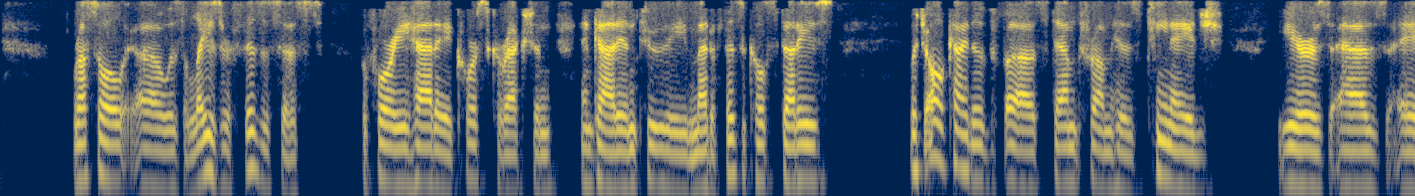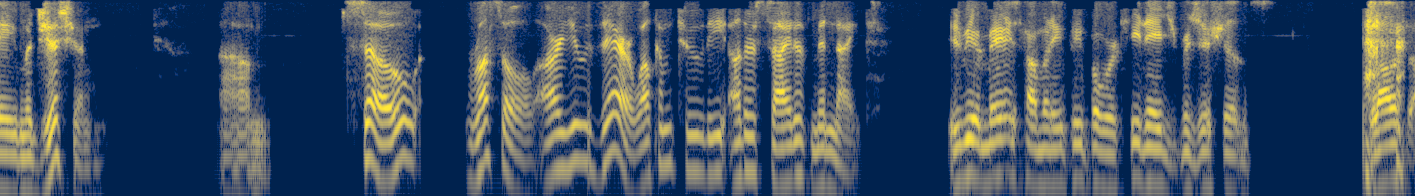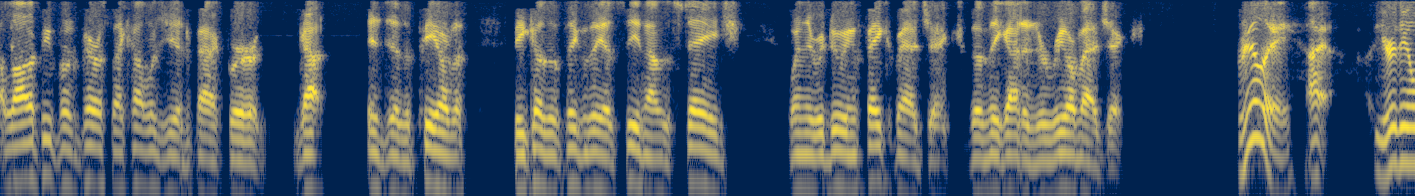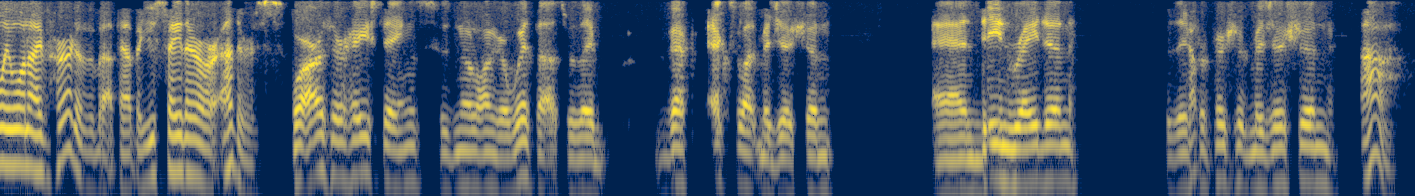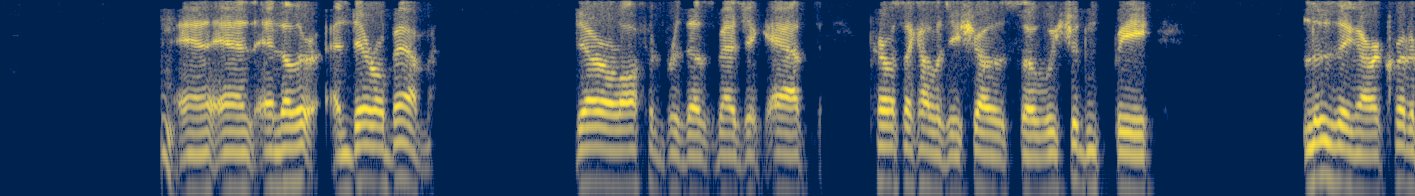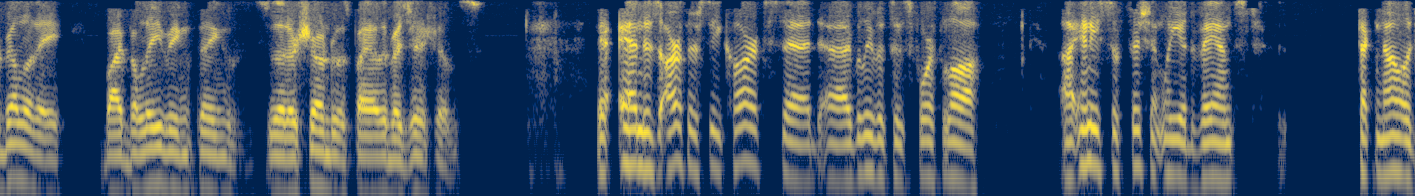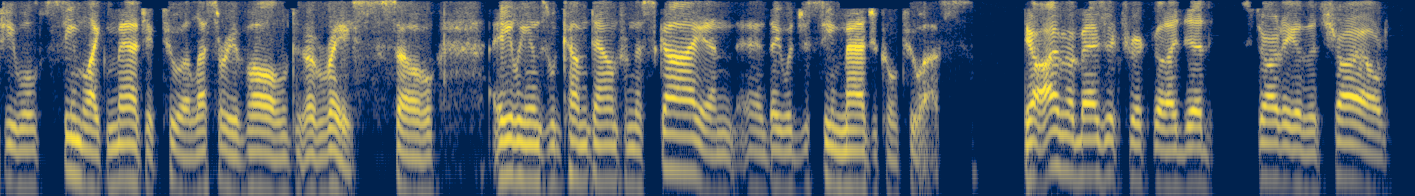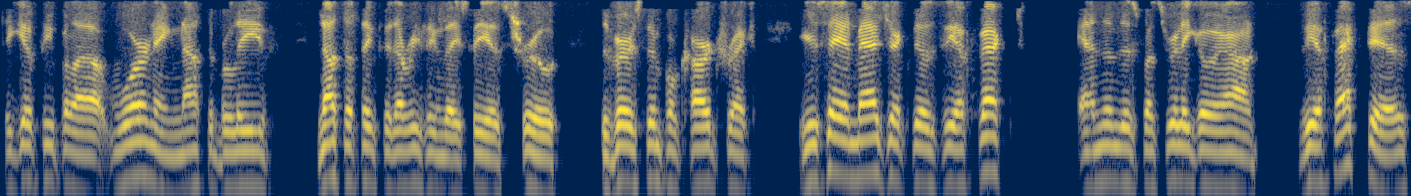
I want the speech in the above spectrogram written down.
Russell uh, was a laser physicist before he had a course correction and got into the metaphysical studies, which all kind of uh, stemmed from his teenage years as a magician. Um, so, Russell, are you there? Welcome to the other side of midnight. You'd be amazed how many people were teenage magicians. A lot of a lot of people in parapsychology, in fact, were got into the field because of things they had seen on the stage when they were doing fake magic. Then they got into real magic. Really, I you're the only one I've heard of about that, but you say there are others. Well, Arthur Hastings, who's no longer with us, was a excellent magician, and Dean Radin was a yep. proficient magician. Ah. Hmm. And and and other and Daryl Bem. Daryl often presents magic at parapsychology shows, so we shouldn't be losing our credibility by believing things that are shown to us by other magicians. And as Arthur C. Clarke said, uh, I believe it's his fourth law, uh, any sufficiently advanced technology will seem like magic to a lesser evolved uh, race. So aliens would come down from the sky and, and they would just seem magical to us. Yeah, I have a magic trick that I did starting as a child to give people a warning not to believe, not to think that everything they see is true. It's a very simple card trick. You say in magic there's the effect and then there's what's really going on. The effect is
